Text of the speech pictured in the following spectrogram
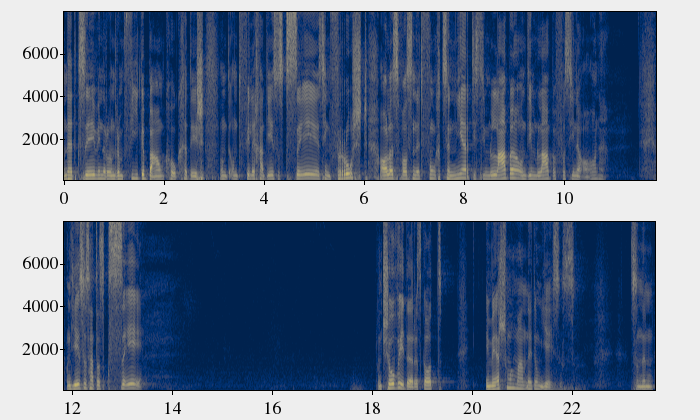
Und er hat gesehen, wie er unter einem Feigenbaum gehockt ist. Und, und vielleicht hat Jesus gesehen, sein Frust, alles, was nicht funktioniert in seinem Leben und im Leben von seinen Ahnen. Und Jesus hat das gesehen. Und schon wieder, es geht im ersten Moment nicht um Jesus, sondern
